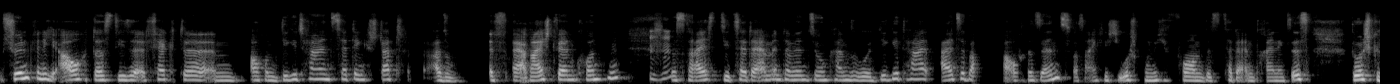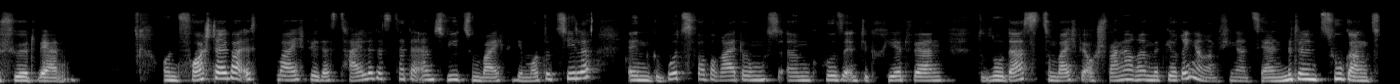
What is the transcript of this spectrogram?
schön finde ich auch, dass diese Effekte ähm, auch im digitalen Setting statt, also erreicht werden konnten. Mhm. Das heißt, die ZRM-Intervention kann sowohl digital als aber auch Präsenz, was eigentlich die ursprüngliche Form des ZRM-Trainings ist, durchgeführt werden. Und vorstellbar ist zum Beispiel, dass Teile des ZRMs, wie zum Beispiel die Mottoziele, in Geburtsvorbereitungskurse integriert werden, sodass zum Beispiel auch Schwangere mit geringeren finanziellen Mitteln Zugang zu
